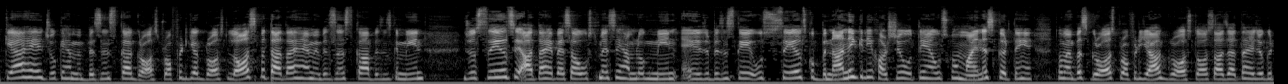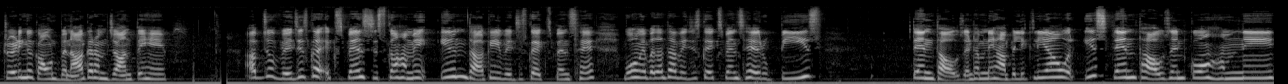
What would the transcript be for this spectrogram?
क्या है, जो कि हमें बिज़नेस का ग्रॉस प्रॉफिट या ग्रॉस लॉस बताता है हमें बिज़नेस का बिज़नेस के मेन जो सेल से आता है पैसा, उसमें से हम लोग मेन जो बिज़नेस के उस सेल्स को बनाने के लिए खर्चे होते हैं, उसको हम माइनस करते हैं। तो हमें बस ग्रॉस प्रॉफिट या ग्रॉस लॉस आ जाता है, जो कि ट्रेडिंग अकाउंट बनाकर हम जानते हैं। अब जो वेजेस का एक्सपेंस जिसका हमें इन था कि वेजेस का एक्सपेंस है, वो हमें पता था वेजेस का एक्सपेंस है रुपीज़ टेन थाउज़ेंड हमने यहाँ पे लिख लिया और इस टेन थाउज़ेंड को हमने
